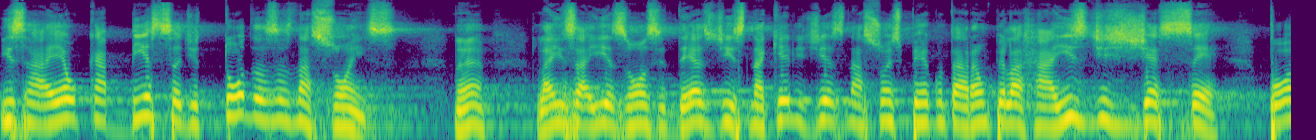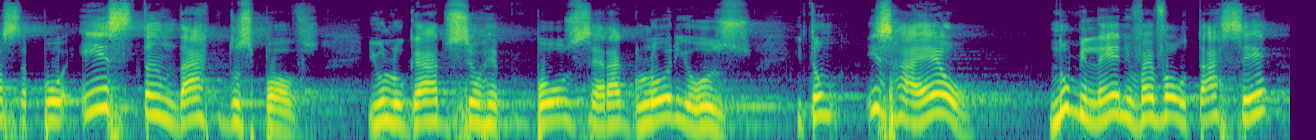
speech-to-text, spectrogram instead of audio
Israel cabeça de todas as nações. Né? Lá em Isaías 11, 10 diz: Naquele dia as nações perguntarão pela raiz de Jessé, posta por estandarte dos povos, e o lugar do seu repouso será glorioso. Então, Israel, no milênio, vai voltar a ser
